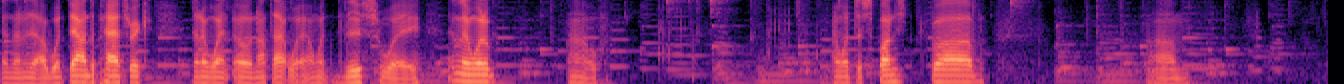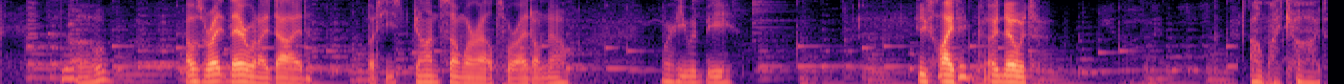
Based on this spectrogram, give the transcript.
and then I went down to Patrick, then I went, oh, not that way, I went this way, and then I went, oh. I went to SpongeBob, um, hello? I was right there when I died, but he's gone somewhere else where I don't know where he would be. He's hiding, I know it. Oh my god.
